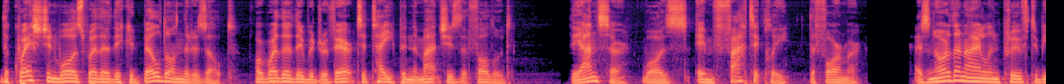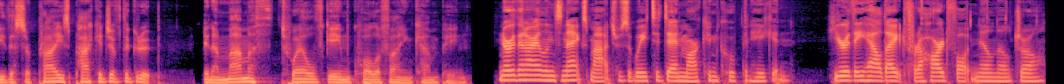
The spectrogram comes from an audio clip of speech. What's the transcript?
The question was whether they could build on the result, or whether they would revert to type in the matches that followed. The answer was emphatically the former, as Northern Ireland proved to be the surprise package of the group in a mammoth 12 game qualifying campaign. Northern Ireland's next match was away to Denmark in Copenhagen. Here they held out for a hard fought nil nil draw.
